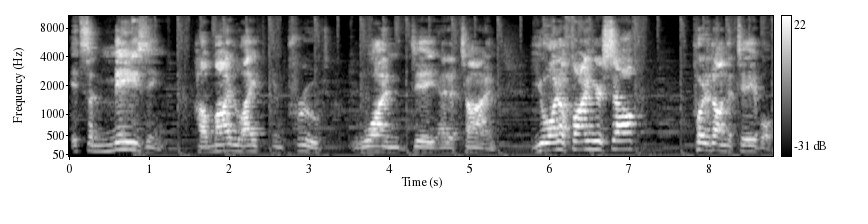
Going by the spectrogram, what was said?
it's amazing how my life improved one day at a time. You want to find yourself? Put it on the table.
